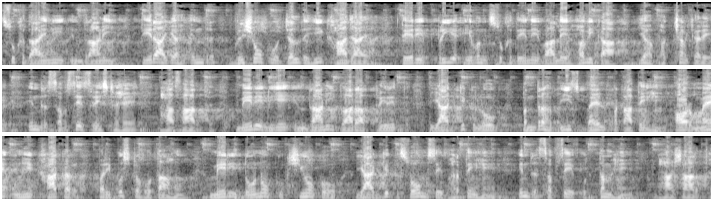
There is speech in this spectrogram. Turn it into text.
सुखदायिनी इंद्राणी, तेरा यह इंद्र वृषों को जल्द ही खा जाए। तेरे प्रिय एवं सुख देने वाले हवि का यह भक्षण करे। इंद्र सबसे श्रेष्ठ है। भाषार्थ मेरे लिए इंद्राणी द्वारा प्रेरित याज्ञिक लोग 15-20 बैल पकाते हैं और मैं उन्हें खाकर परिपुष्ट होता हूँ। मेरी दोनों कुक्षियों को याज्ञिक सोम से भरते हैं। इंद्र सबसे उत्तम हैं। भाषार्थ,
